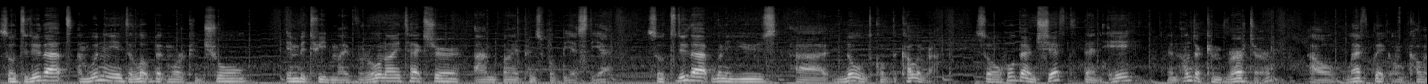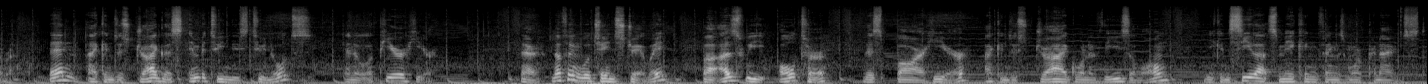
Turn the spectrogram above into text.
So to do that I'm going to need a little bit more control in between my Voronoi texture and my principled BSDF. So to do that, we're going to use a node called the color ramp. So hold down shift, then A, and under converter, I'll left click on color ramp. Then I can just drag this in between these two nodes and it will appear here. Now, nothing will change straight away, but as we alter this bar here, I can just drag one of these along, and you can see that's making things more pronounced.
